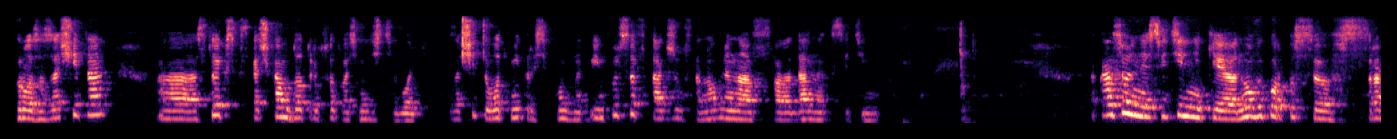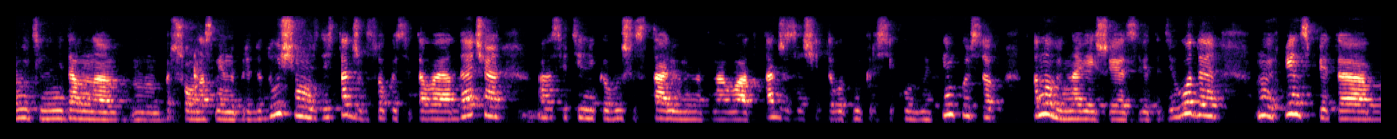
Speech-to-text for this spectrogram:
грозозащита, э, стойкость к скачкам до 380 вольт. Защита от микросекундных импульсов также установлена в данных светильниках. Консольные светильники, новый корпус э, сравнительно недавно пришел на смену предыдущему. Здесь также высокая световая отдача а, светильника выше 100 люменов на ватт, также защита от микросекундных импульсов, установлены новейшие светодиоды. Ну и в принципе это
